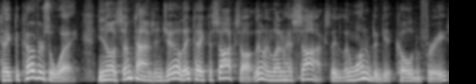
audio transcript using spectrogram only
take the covers away. You know, sometimes in jail they take the socks off. They don't even let him have socks. They, they want him to get cold and freeze.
